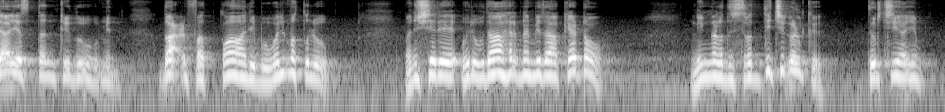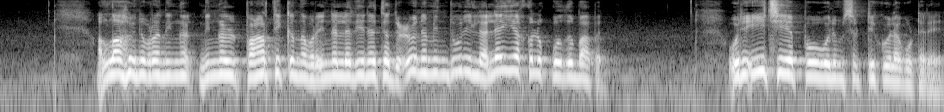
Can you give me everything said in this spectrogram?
لا يستنقذوه منه ضعف الطالب والمطلوب മനുഷ്യരെ ഒരു ഉദാഹരണം ഇതാ കേട്ടോ. നിങ്ങളത് ശ്രദ്ധിച്ചു കേൾക്ക്. തീർച്ചയായും. അള്ളാഹുവിന് പറഞ്ഞ നിങ്ങൾ നിങ്ങൾ പ്രാർത്ഥിക്കുന്നവർ ഇന്നല്ലതീന മിന്ദൂനില്ല ലയ്യഖലുബാബൻ ഒരു ഈച്ചയെപ്പോലും സൃഷ്ടിക്കൂല കൂട്ടരെ.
